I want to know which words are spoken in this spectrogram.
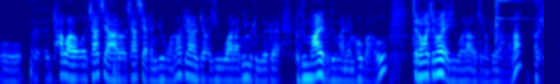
ဟိုထားပါတော့အခြားဆရာကတော့အခြားဆရာတစ်မျိုးပေါ့နော်တရားတော်တရားအယူဝါဒချင်းမတူတဲ့အတွက်ဘယ်သူမားတယ်ဘယ်သူမှန်တယ်မဟုတ်ပါဘူးကျွန်တော်ကကျွန်တော်ရဲ့အယူဝါဒကိုကျွန်တော်ပြောတာပါနော်โอเค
